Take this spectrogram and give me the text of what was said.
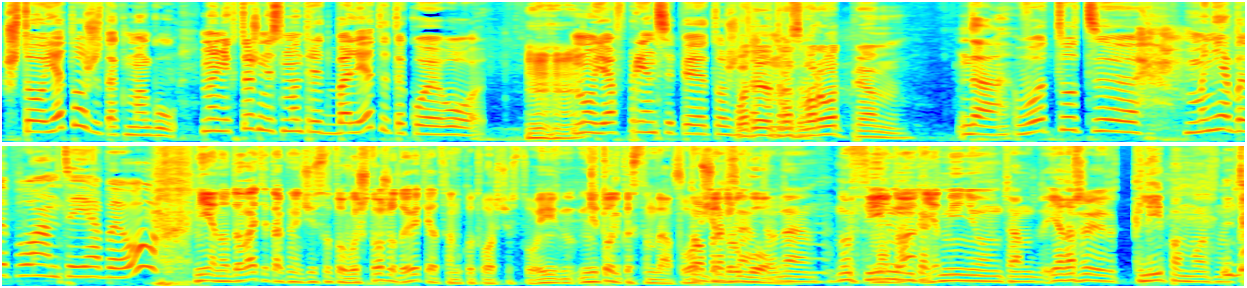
что я тоже так могу. Но никто же не смотрит балет и такой, о. Ну, я, в принципе, тоже Вот так этот могу. разворот прям... Да, вот тут э, мне бы пуанты, я бы, ох, Не, ну давайте так на чистоту. Вы что же даете оценку творчеству? И не только стендапу, вообще другому. да. Ну, фильмом, да, как нет? минимум, там, я даже клипом можно. типа.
